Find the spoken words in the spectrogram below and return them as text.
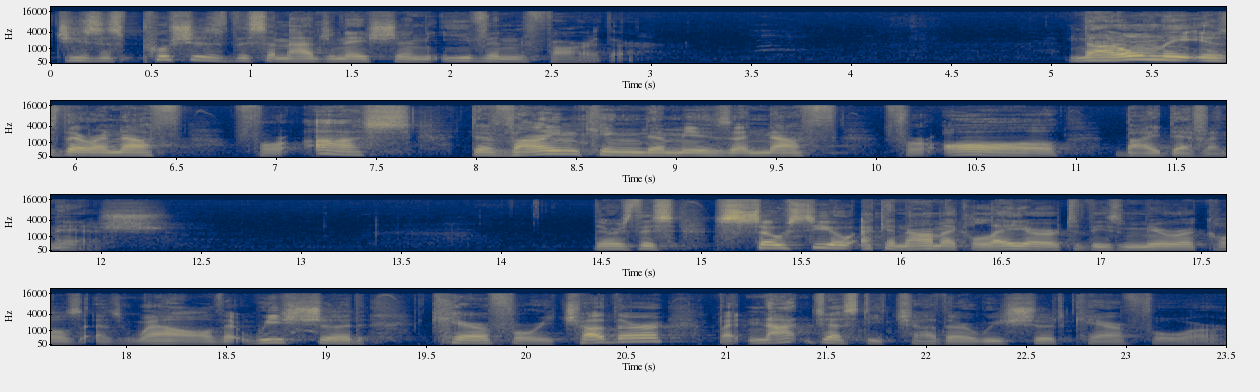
Jesus pushes this imagination even farther. Not only is there enough for us, divine kingdom is enough for all by definition. There's this socioeconomic layer to these miracles as well that we should care for each other, but not just each other, we should care for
